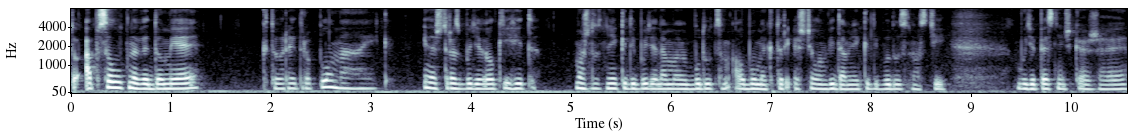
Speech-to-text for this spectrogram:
to absolútne vedomie, ktoré droplo Mike. Ináč teraz bude veľký hit. Možno to niekedy bude na mojom budúcom albume, ktorý ešte len vydám niekedy v budúcnosti. Bude pesnička, že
